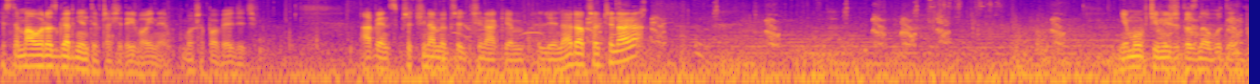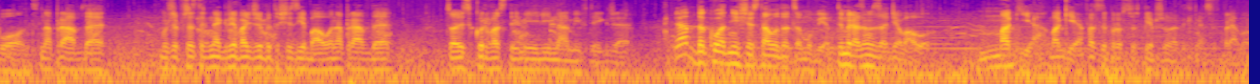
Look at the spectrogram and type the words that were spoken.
Jestem mało rozgarnięty w czasie tej wojny, muszę powiedzieć. A więc przecinamy przecinakiem linę do przecinania. Nie mówcie mi, że to znowu ten błąd, naprawdę. Muszę przestać nagrywać, żeby to się zjebało, naprawdę. Co jest kurwa z tymi linami w tej grze? Ja dokładnie się stało to, co mówiłem. Tym razem zadziałało. Magia, magia. Facet po prostu spieprzył natychmiast w prawo.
